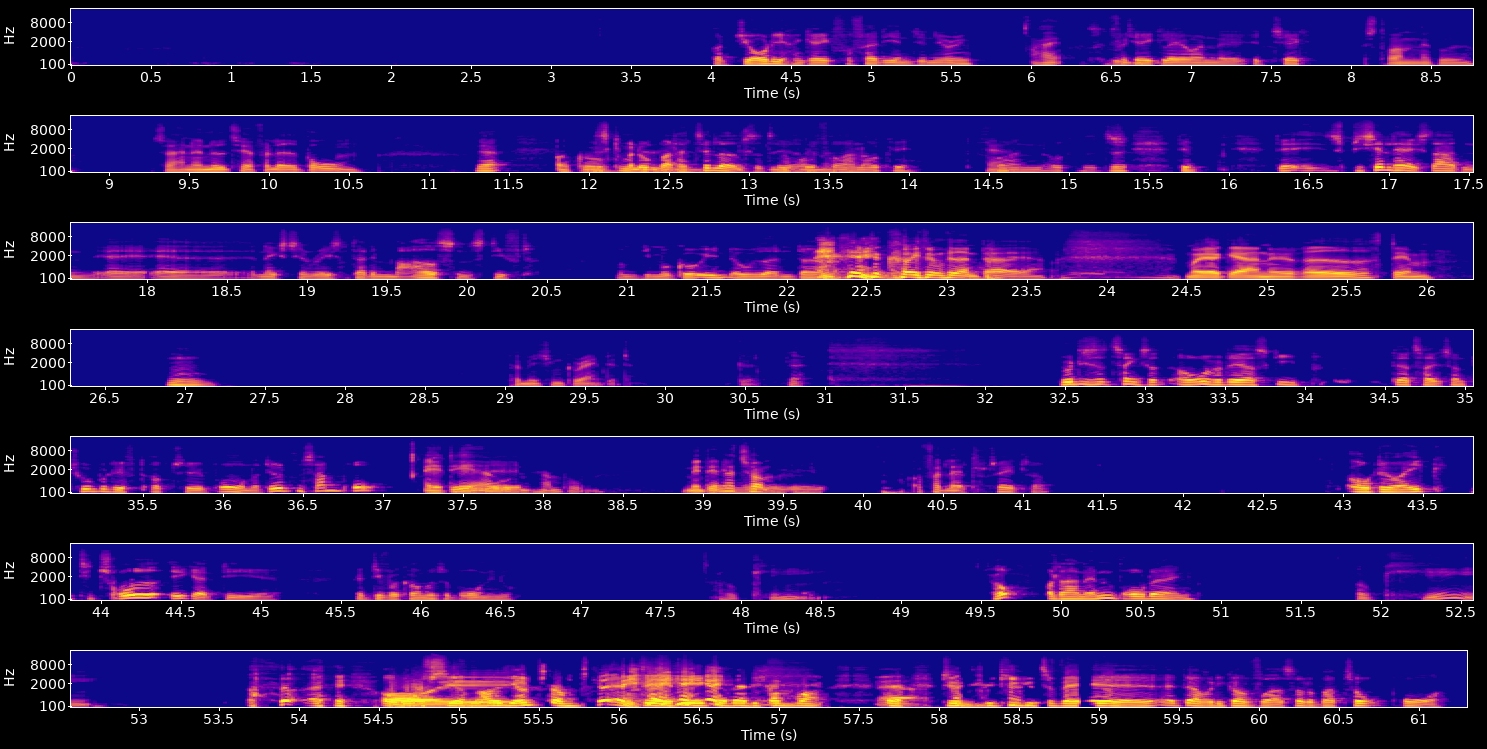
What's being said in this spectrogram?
Og Jordi, han kan ikke få fat i engineering, Nej, så de kan ikke lave en, øh, et tjek. strømmen er gået. Så han er nødt til at forlade broen. Ja, Og gå det skal man åbenbart have tilladelse til, og det får han okay. Det får Ja. ja. han okay. Så det, det, det, specielt her i starten af, af Next Generation, der er det meget sådan stift, om de må gå ind og ud af en dør. Gå ind og ud af en dør, ja. Må jeg gerne redde dem? mm. Permission granted. Nu har de så tænkt sig over på det her skib, der tager de så en turbolift op til broen, og det er jo den samme bro. Ja, det Men, er jo øh, den samme bro. Men den er men, tom Øh, og er forladt. totalt tom. Og det var ikke, de troede ikke, at de, øh, at de var kommet til broen endnu. Okay. Jo, og der er en anden bro derinde. Okay. og Worf siger øh, meget hjælpsomt, at det, det er ikke der, de kom fra. Ja. Du, vi kigger tilbage, øh, der hvor de kom fra, så er der bare to broer.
